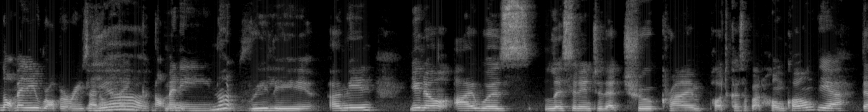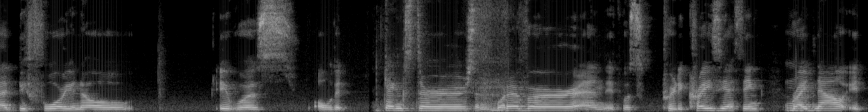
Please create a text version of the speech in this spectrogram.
not many robberies. I don't yeah, think. Not many. Not really. I mean, you know, I was listening to that true crime podcast about Hong Kong. Yeah. That before, you know, it was all the gangsters and whatever, and it was pretty crazy. I think Mm. right now it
